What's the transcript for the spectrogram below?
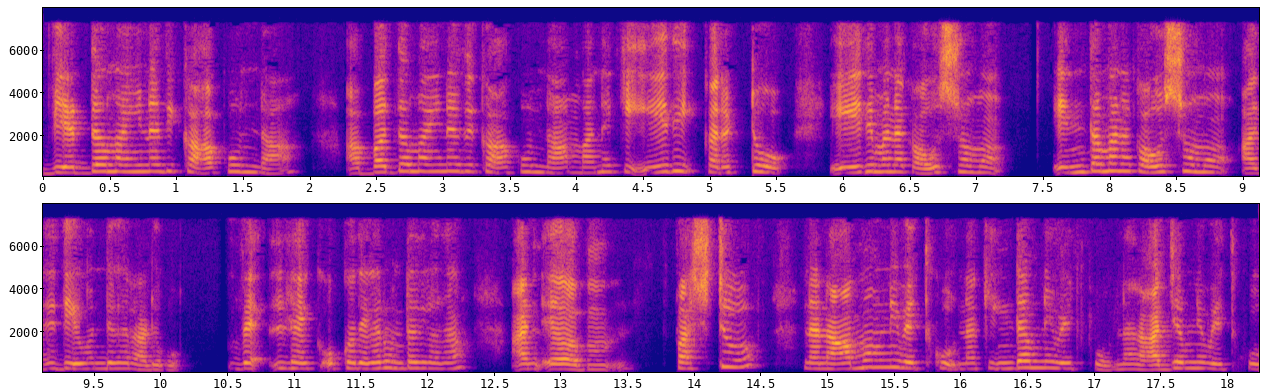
వ్యర్థమైనది కాకుండా అబద్ధమైనది కాకుండా మనకి ఏది కరెక్టో ఏది మనకు అవసరమో ఎంత మనకు అవసరమో అది దేవుని దగ్గర అడుగు. లైక్ ఒక్క దగ్గర ఉంటది కదా ఫస్ట్ నా నామంని వెతుకు నా కింగ్డమ్ని వెతుకు నా రాజ్యంని వెతుకు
